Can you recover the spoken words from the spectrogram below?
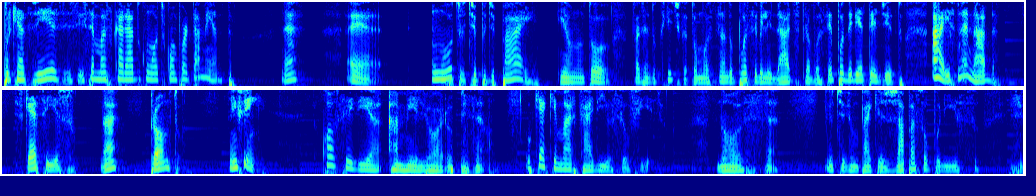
porque às vezes isso é mascarado com outro comportamento, né? É, um outro tipo de pai, e eu não estou fazendo crítica, estou mostrando possibilidades para você, poderia ter dito: ah, isso não é nada, esquece isso, né? Pronto. Enfim, qual seria a melhor opção? O que é que marcaria o seu filho? Nossa, eu tive um pai que já passou por isso, se,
